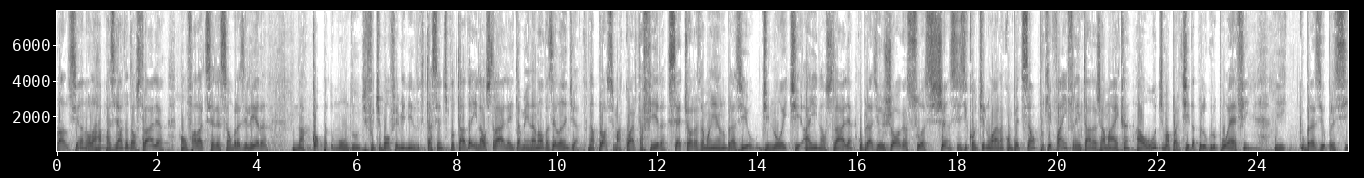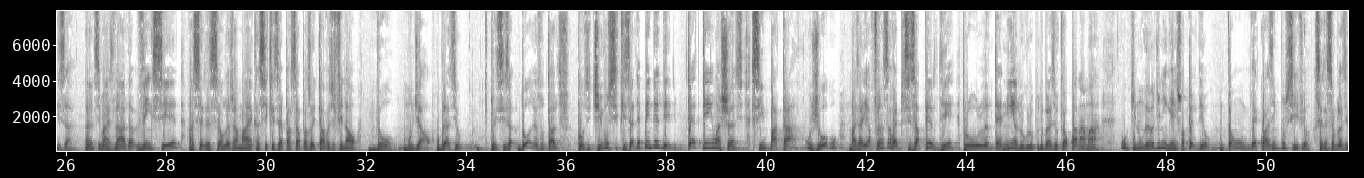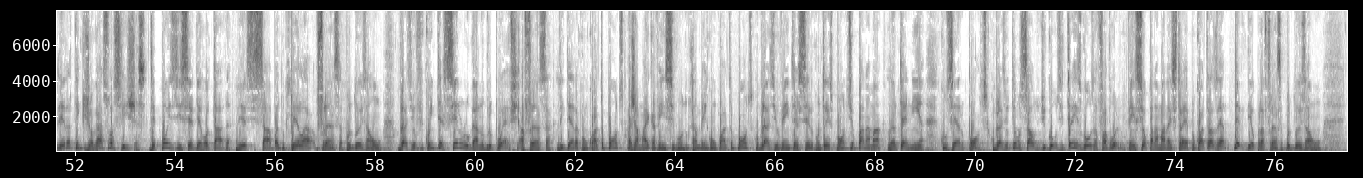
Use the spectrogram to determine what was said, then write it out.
Olá, Luciano. Olá, rapaziada da Austrália. Vamos falar de seleção brasileira na Copa do Mundo de Futebol Feminino que está sendo disputada aí na Austrália e também na Nova Zelândia. Na próxima quarta-feira, 7 horas da manhã no Brasil, de noite aí na Austrália, o Brasil joga suas chances de continuar na competição porque vai enfrentar a Jamaica, a última partida pelo grupo F e o Brasil precisa, antes de mais nada, vencer a seleção da Jamaica se quiser passar para as oitavas de final do Mundial. O Brasil precisa do resultado positivo se quiser depender dele. Até tem uma chance se empatar o jogo, mas aí a França vai precisar perder para o lanterninha do grupo do Brasil, que é o Panamá o que não ganhou de ninguém, só perdeu. Então é quase impossível. A seleção brasileira tem que jogar suas fichas. Depois de ser derrotada nesse sábado pela França por 2 a 1, o Brasil ficou em terceiro lugar no grupo F. A França lidera com quatro pontos, a Jamaica vem em segundo também com quatro pontos, o Brasil vem em terceiro com três pontos e o Panamá lanterninha com zero pontos. O Brasil tem um saldo de gols e três gols a favor. Venceu o Panamá na estreia por 4 a 0, perdeu para a França por 2 a 1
